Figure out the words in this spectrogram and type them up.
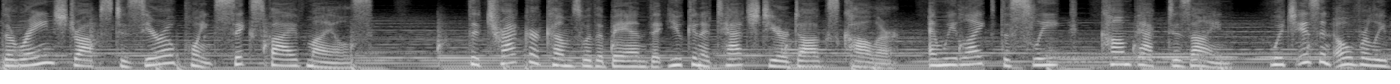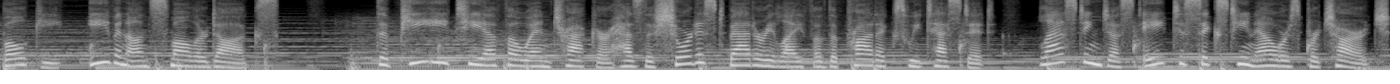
the range drops to 0.65 miles. The tracker comes with a band that you can attach to your dog's collar, and we liked the sleek, compact design, which isn't overly bulky, even on smaller dogs. The PETFON tracker has the shortest battery life of the products we tested, lasting just 8 to 16 hours per charge,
